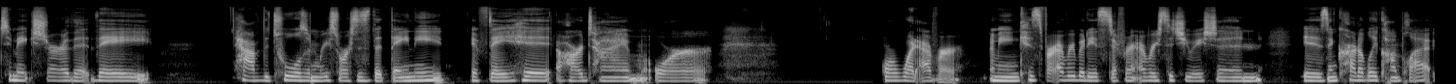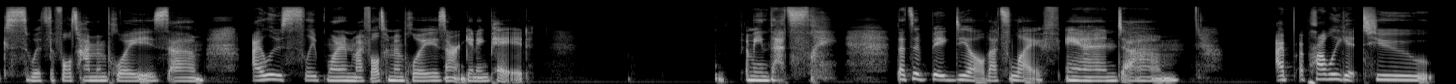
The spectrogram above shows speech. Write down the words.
to make sure that they have the tools and resources that they need if they hit a hard time or or whatever. I mean, because for everybody it's different. Every situation is incredibly complex with the full time employees. Um, I lose sleep when my full time employees aren't getting paid. I mean, that's that's a big deal. That's life, and um, I, I probably get too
